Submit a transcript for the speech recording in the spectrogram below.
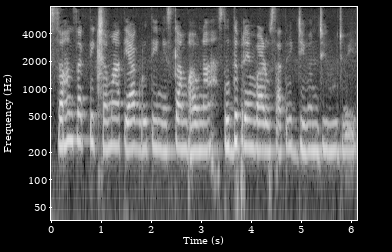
સહનશક્તિ, ક્ષમા, ત્યાગ, વૃત્તિ, નિષ્કામ ભાવના, શુદ્ધ પ્રેમવાળું સાત્વિક જીવન જીવવું જોઈએ.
